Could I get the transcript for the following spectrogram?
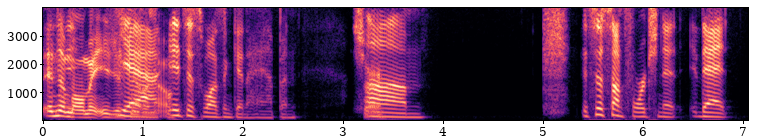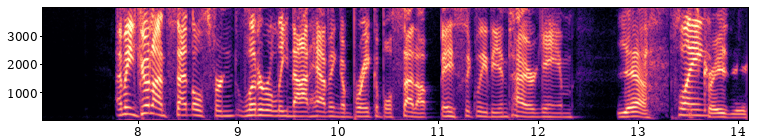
In the moment, you just yeah, know. it just wasn't going to happen. sure. Um, it's just unfortunate that. I mean, good on Sentinels for literally not having a breakable setup basically the entire game. Yeah. Playing, crazy.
